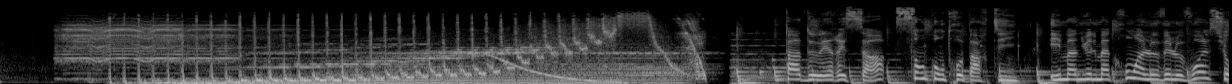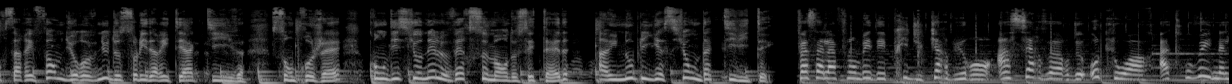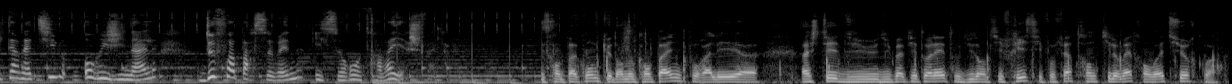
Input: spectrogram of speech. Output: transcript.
Pas de RSA sans contrepartie. Emmanuel Macron a levé le voile sur sa réforme du revenu de solidarité active. Son projet, conditionner le versement de cette aide à une obligation d'activité. Face à la flambée des prix du carburant, un serveur de Haute-Loire a trouvé une alternative originale. Deux fois par semaine, ils seront au travail à cheval. Ils ne se rendent pas compte que dans nos campagnes, pour aller euh, acheter du, papier toilette ou du dentifrice, il faut faire 30 km en voiture. Quoi.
